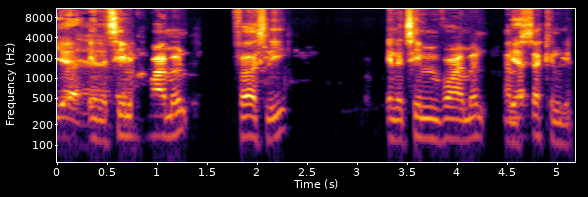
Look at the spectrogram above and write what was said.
yeah, in a team environment. firstly, in a team environment, and Yeah. secondly,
